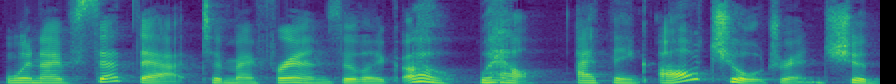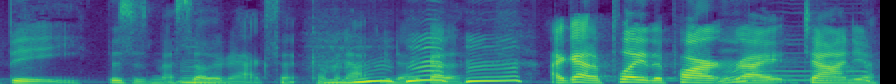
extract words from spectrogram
when I've said that to my friends, they're like, "Oh, well, I think all children should be." This is my southern mm. accent coming out. You know, I gotta, I gotta play the part right, Tanya.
